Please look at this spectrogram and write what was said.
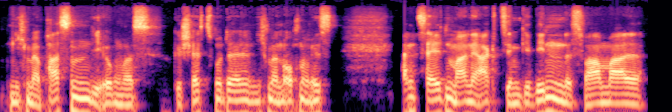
nicht mehr passen, die irgendwas Geschäftsmodell nicht mehr in Ordnung ist. Ganz selten mal eine Aktie im Gewinn. Das war mal,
